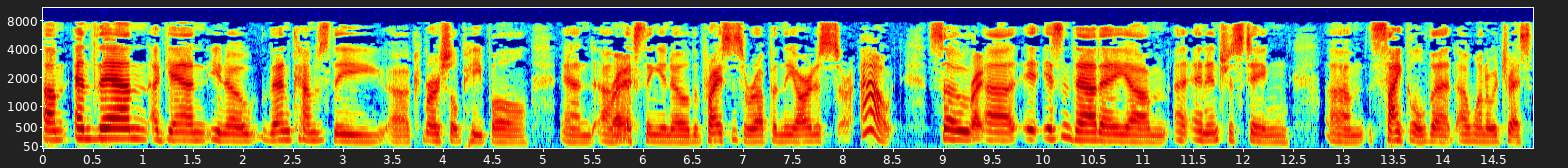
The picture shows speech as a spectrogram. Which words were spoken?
Um, and then again, you know, then comes the uh, commercial people, and um, right. next thing you know, the prices are up and the artists are out. So right. uh, isn't that a um, an interesting um, cycle that I want to address?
